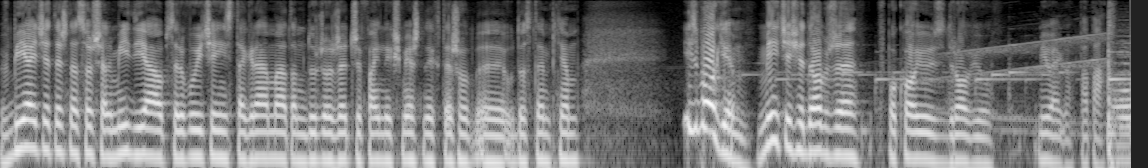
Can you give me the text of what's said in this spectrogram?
Wbijajcie też na social media, obserwujcie Instagrama, tam dużo rzeczy fajnych, śmiesznych też e, udostępniam. I z Bogiem! Miejcie się dobrze, w pokoju, zdrowiu. Miłego. Pa, pa.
